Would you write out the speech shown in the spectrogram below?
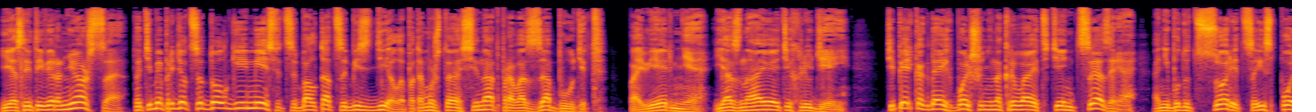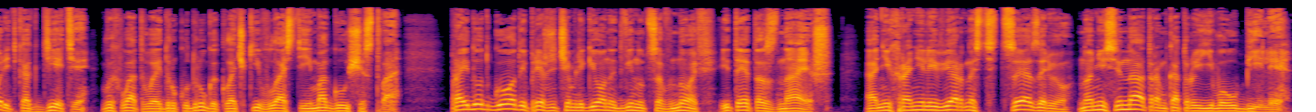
Если ты вернешься, то тебе придется долгие месяцы болтаться без дела, потому что Сенат про вас забудет. Поверь мне, я знаю этих людей. Теперь, когда их больше не накрывает тень Цезаря, они будут ссориться и спорить, как дети, выхватывая друг у друга клочки власти и могущества. Пройдут годы, прежде чем легионы двинутся вновь, и ты это знаешь. Они хранили верность Цезарю, но не сенаторам, которые его убили.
